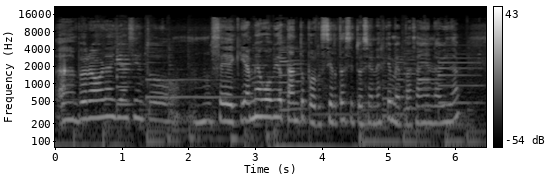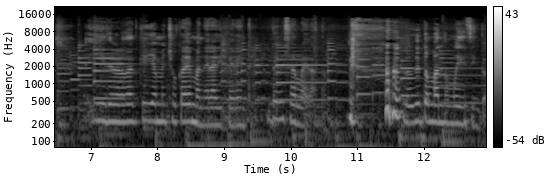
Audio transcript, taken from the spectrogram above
Ah, pero ahora ya siento, no sé, que ya me agobio tanto por ciertas situaciones que me pasan en la vida y de verdad que ya me choca de manera diferente. Debe ser la edad también. lo estoy tomando muy distinto.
